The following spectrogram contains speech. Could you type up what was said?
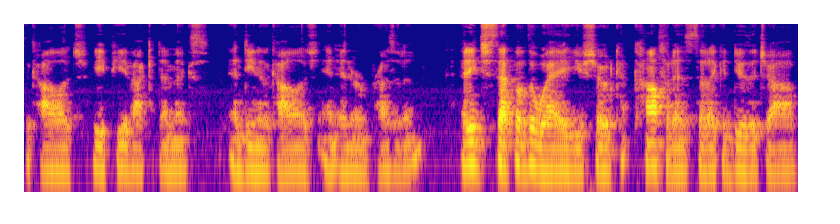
the College, VP of Academics, and Dean of the College, and Interim President. At each step of the way, you showed confidence that I could do the job,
